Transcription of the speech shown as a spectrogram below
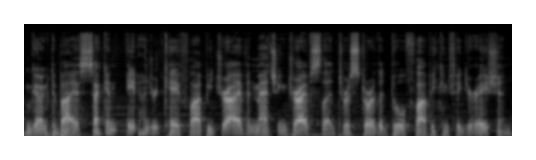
I'm going to buy a second 800K floppy drive and matching drive sled to restore the dual floppy configuration,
